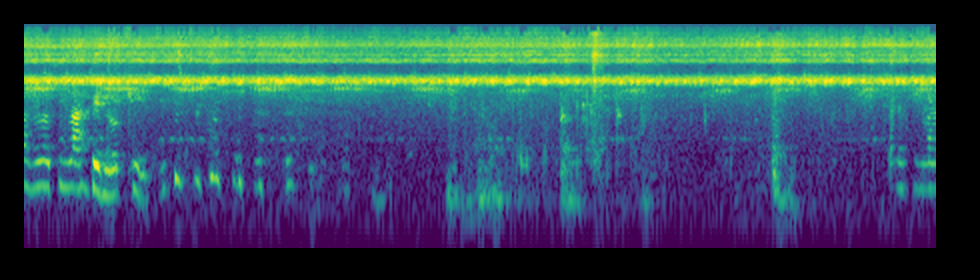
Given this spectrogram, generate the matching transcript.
าจับยาง เอาค่ะรถที่ลาเป็นรถเข็นรถที่ลา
